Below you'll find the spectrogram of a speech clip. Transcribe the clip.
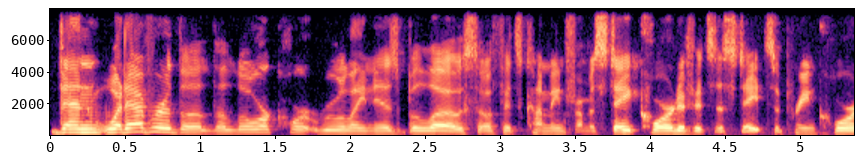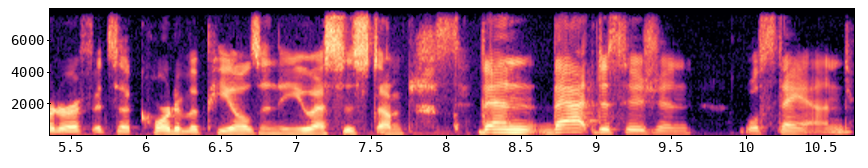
then whatever the, the lower court ruling is below, so if it's coming from a state court, if it's a state Supreme Court, or if it's a court of appeals in the U.S. system, then that decision will stand.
